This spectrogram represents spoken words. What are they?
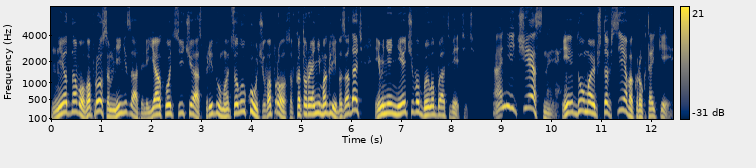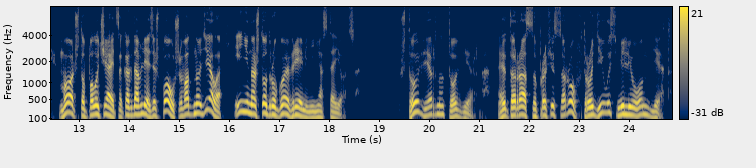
Ни одного вопроса мне не задали. Я хоть сейчас придумаю целую кучу вопросов, которые они могли бы задать, и мне нечего было бы ответить. Они честные и думают, что все вокруг такие. Вот что получается, когда влезешь по уши в одно дело, и ни на что другое времени не остается. Что верно, то верно. Эта раса профессоров трудилась миллион лет.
